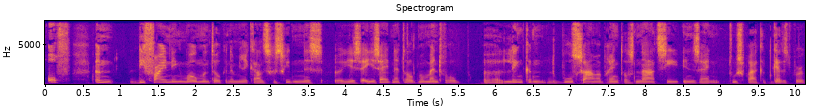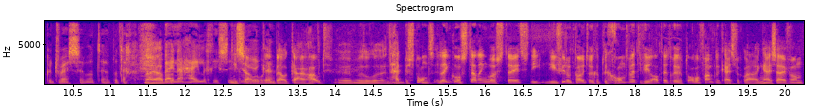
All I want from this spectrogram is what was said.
Of een defining moment ook in de Amerikaanse geschiedenis. Je, je zei het net al, het moment waarop Lincoln de boel samenbrengt als natie in zijn toespraak, het Gettysburg Address. Hè, wat, wat echt nou ja, bijna heilig is. Niet samenbrengt bij elkaar houdt. Uh, het bestond. Lincoln's stelling was steeds, die, die viel ook nooit terug op de grondwet, die viel altijd terug op de onafhankelijkheidsverklaring. Hij zei van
